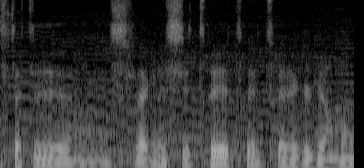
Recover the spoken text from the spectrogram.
Constater, euh, on se fait agresser très très très régulièrement.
